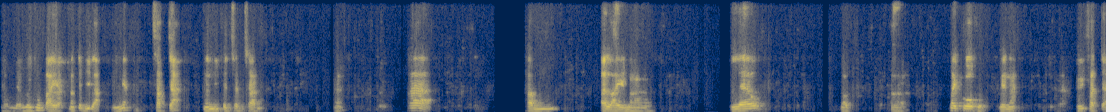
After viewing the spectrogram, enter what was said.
อย่างโดยทั่วไปอะมันจะมีหลักอย่างเงี้ยสัจจะมันมีเป็นชั้นๆถ้าทำอะไรมา แล้วไม่โกหกเลยนะ คือสัจจะ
